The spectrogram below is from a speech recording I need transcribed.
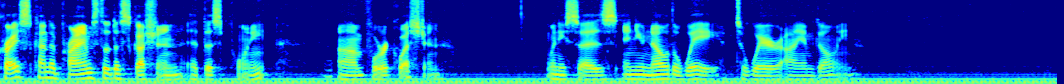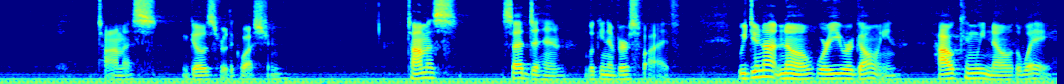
Christ kind of primes the discussion at this point um, for a question when he says, And you know the way to where I am going. Thomas goes for the question. Thomas said to him, looking at verse 5, We do not know where you are going. How can we know the way?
